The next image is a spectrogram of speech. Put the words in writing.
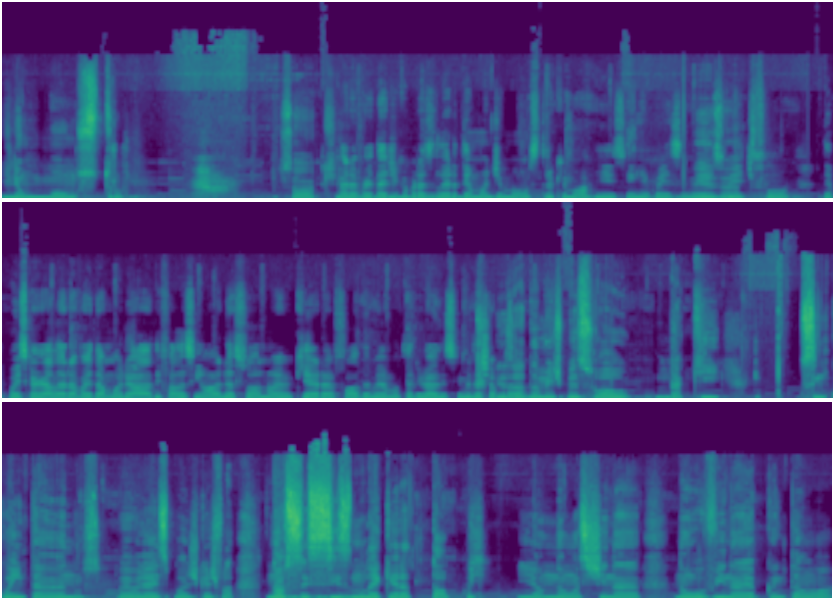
Ele é um monstro. Só que. Cara, a verdade é que o brasileiro tem um monte de monstro que morre sem reconhecimento. Exato. E, tipo, depois que a galera vai dar uma olhada e fala assim: olha só, não é que era foda mesmo, tá ligado? Isso que me deixa bravo. Exatamente, pessoal daqui 50 anos vai olhar esse podcast e falar: Nossa, esses moleque era top. E eu não assisti na. Não ouvi na época. Então, ó.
